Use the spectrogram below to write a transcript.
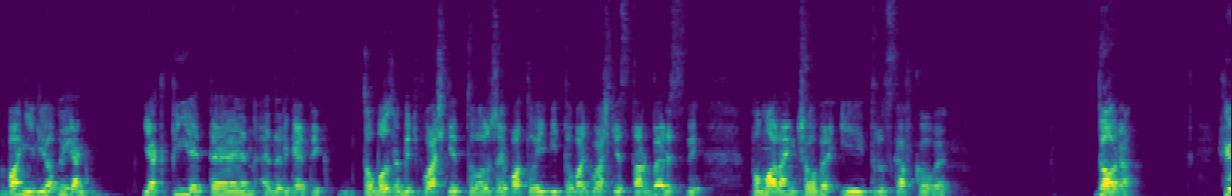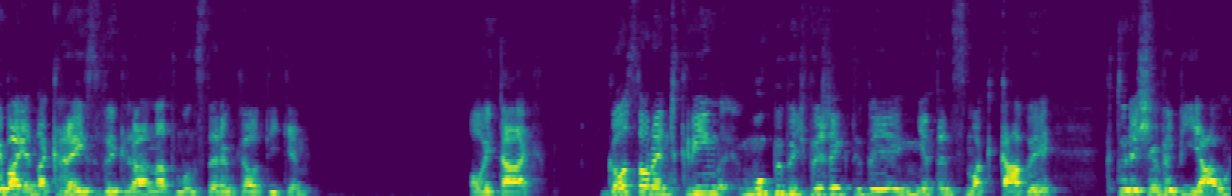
waniliowy, jak, jak pije ten energetyk. To może być właśnie to, że ma to imitować właśnie Starbursty pomarańczowe i truskawkowe. Dobra. Chyba jednak Race wygra nad Monsterem Chaotikiem. Oj tak. Ghost Orange Cream mógłby być wyżej, gdyby nie ten smak kawy, który się wybijał.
